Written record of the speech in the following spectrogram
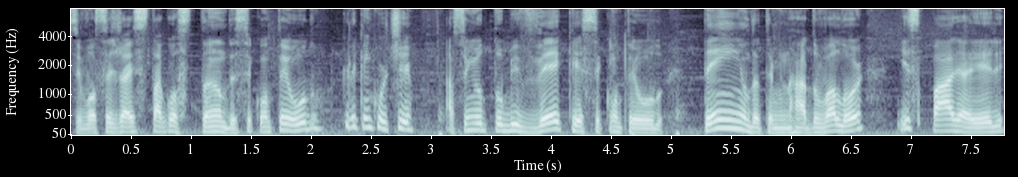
se você já está gostando desse conteúdo, clique em curtir. Assim o YouTube vê que esse conteúdo tem um determinado valor e espalha ele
